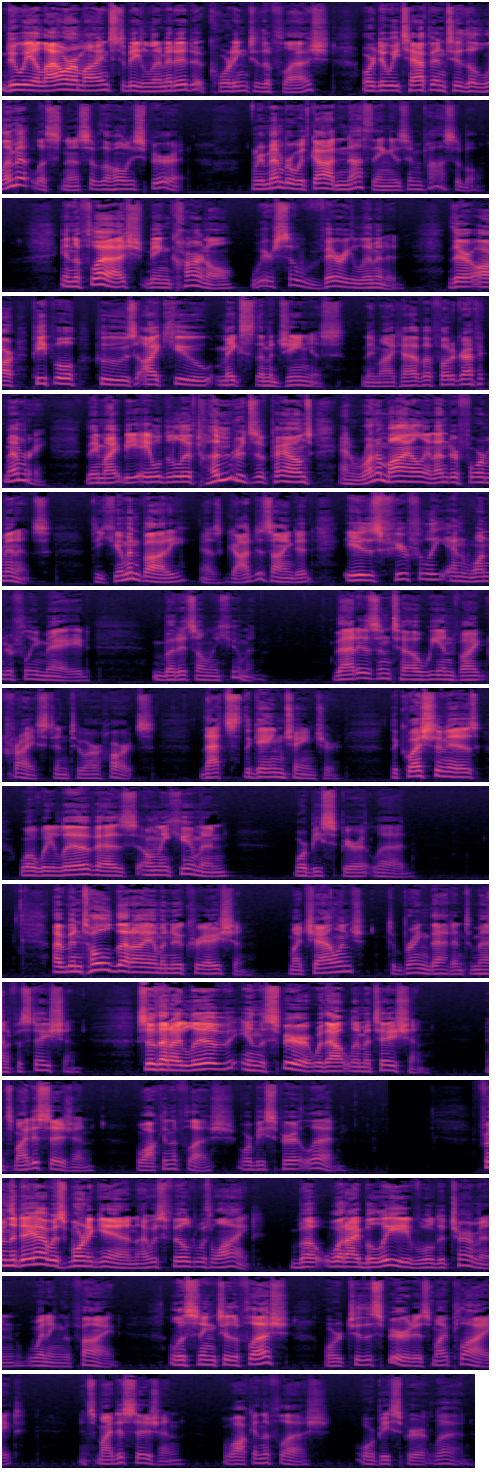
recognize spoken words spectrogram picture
Do we allow our minds to be limited according to the flesh, or do we tap into the limitlessness of the Holy Spirit? Remember, with God, nothing is impossible. In the flesh, being carnal, we're so very limited. There are people whose IQ makes them a genius. They might have a photographic memory. They might be able to lift hundreds of pounds and run a mile in under four minutes. The human body, as God designed it, is fearfully and wonderfully made, but it's only human. That is until we invite Christ into our hearts. That's the game changer. The question is will we live as only human or be spirit led. I've been told that I am a new creation. My challenge? To bring that into manifestation, so that I live in the Spirit without limitation. It's my decision walk in the flesh or be spirit led. From the day I was born again, I was filled with light. But what I believe will determine winning the fight. Listening to the flesh or to the spirit is my plight. It's my decision walk in the flesh or be spirit led.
